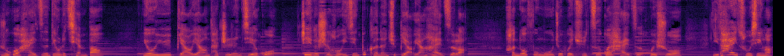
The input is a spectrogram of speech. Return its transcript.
如果孩子丢了钱包，由于表扬他只认结果，这个时候已经不可能去表扬孩子了，很多父母就会去责怪孩子，会说：“你太粗心了，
